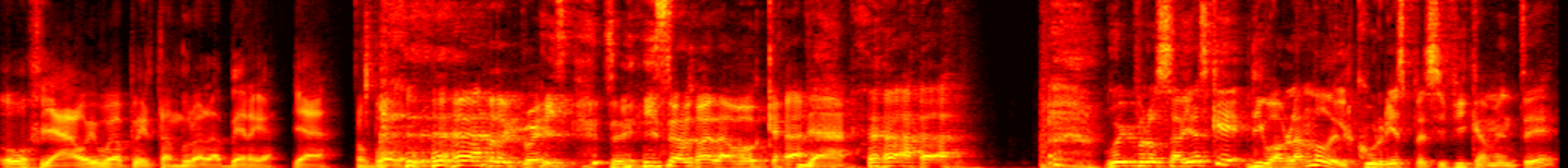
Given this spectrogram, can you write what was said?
Uf, ya, hoy voy a pedir Tandur a la verga. Ya, no puedo. Güey, se me hizo agua la boca. Ya. Güey, pero ¿sabías que, digo, hablando del curry específicamente,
